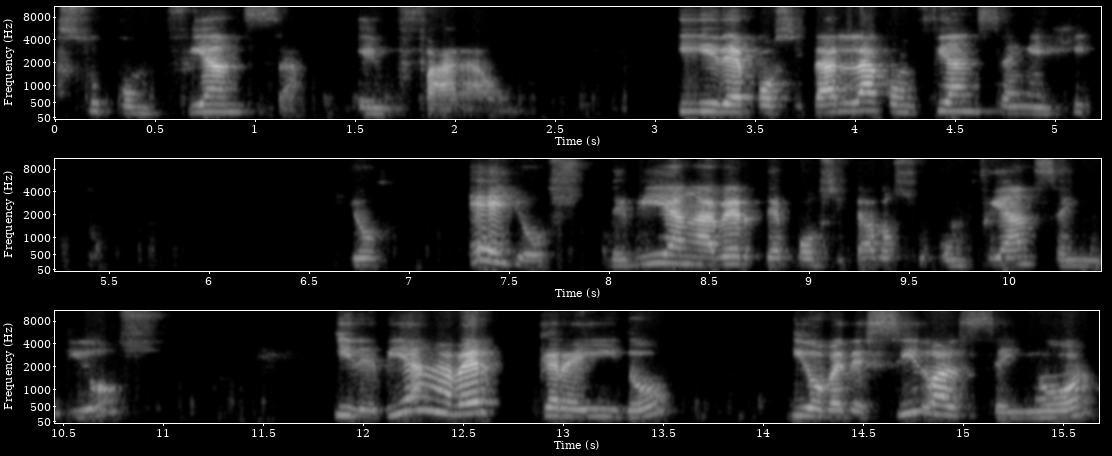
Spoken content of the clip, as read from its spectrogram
su confianza en Faraón y depositar la confianza en Egipto. ellos debían haber depositado su confianza en Dios y debían haber creído y obedecido al Señor,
